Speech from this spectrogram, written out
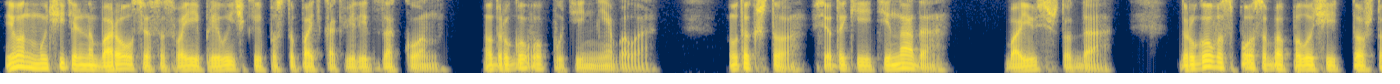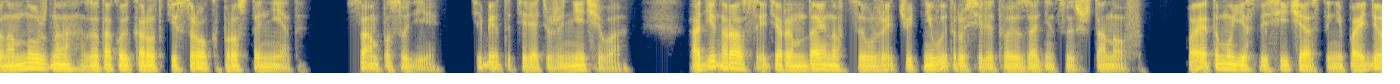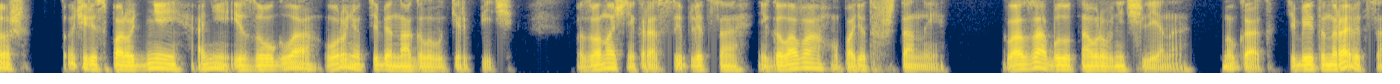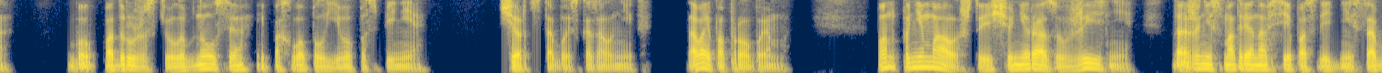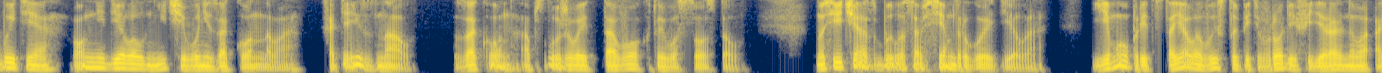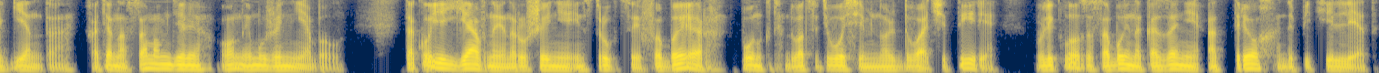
и он мучительно боролся со своей привычкой поступать, как велит закон. Но другого пути не было. «Ну так что, все-таки идти надо?» «Боюсь, что да». Другого способа получить то, что нам нужно, за такой короткий срок просто нет. Сам посуди. Тебе-то терять уже нечего. Один раз эти рэмдайновцы уже чуть не вытрусили твою задницу из штанов. Поэтому, если сейчас ты не пойдешь, то через пару дней они из-за угла уронят тебе на голову кирпич. Позвоночник рассыплется, и голова упадет в штаны. Глаза будут на уровне члена. Ну как, тебе это нравится? Боб подружески улыбнулся и похлопал его по спине. «Черт с тобой», — сказал Ник. «Давай попробуем». Он понимал, что еще ни разу в жизни, даже несмотря на все последние события, он не делал ничего незаконного, хотя и знал. Закон обслуживает того, кто его создал. Но сейчас было совсем другое дело. Ему предстояло выступить в роли федерального агента, хотя на самом деле он им уже не был. Такое явное нарушение инструкции ФБР, пункт 28024, влекло за собой наказание от трех до пяти лет.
